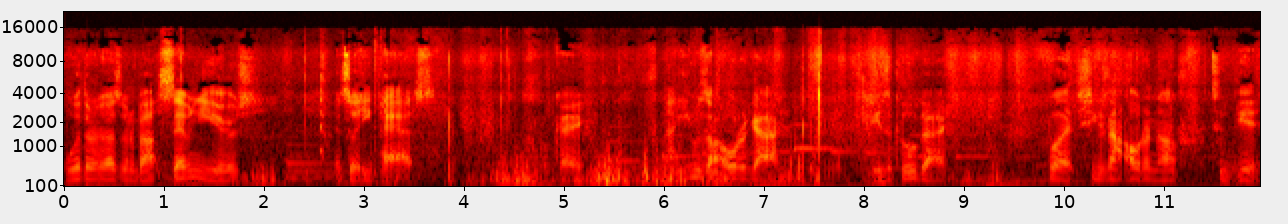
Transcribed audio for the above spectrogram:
with her husband about seven years until he passed. Okay. Now, he was an older guy He's a cool guy, but she's not old enough to get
